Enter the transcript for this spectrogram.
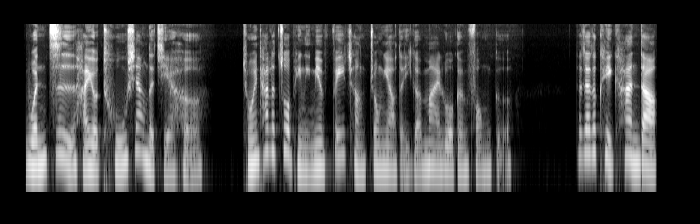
文字还有图像的结合，成为他的作品里面非常重要的一个脉络跟风格。大家都可以看到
